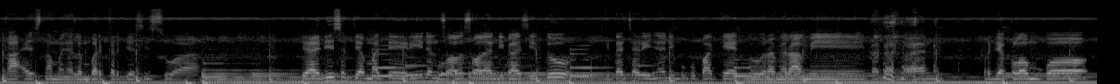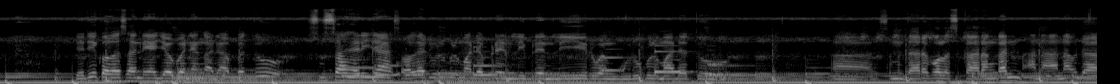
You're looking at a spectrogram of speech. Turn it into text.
LKS namanya lembar kerja siswa. Jadi setiap materi dan soal-soal yang dikasih itu kita carinya di buku paket tuh rame-rame kadang kan kerja kelompok. Jadi kalau seandainya jawaban yang nggak dapet tuh susah nyarinya. Soalnya dulu belum ada brandly brandly ruang guru belum ada tuh. Nah, sementara kalau sekarang kan anak-anak udah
